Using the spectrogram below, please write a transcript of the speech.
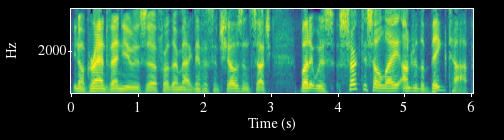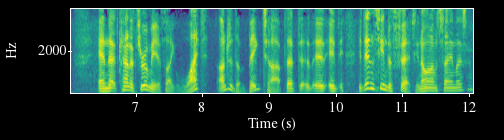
you know grand venues for their magnificent shows and such. But it was Cirque du Soleil under the big top, and that kind of threw me. It's like what under the big top? That it, it it didn't seem to fit. You know what I'm saying, Lisa?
